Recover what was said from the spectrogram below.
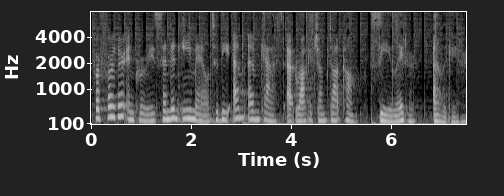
For further inquiries, send an email to the mmcast at rocketjump.com. See you later, alligator.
